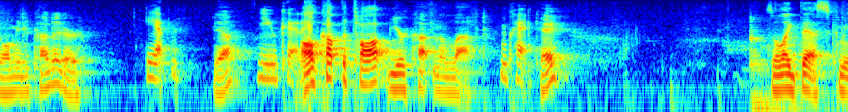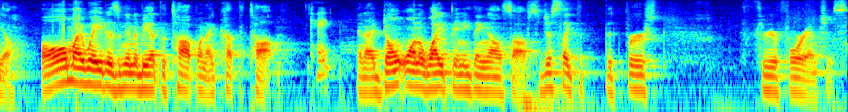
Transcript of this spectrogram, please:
Do you want me to cut it or? Yep. Yeah? You cut it. I'll cut the top, you're cutting the left. Okay. Okay? So like this, Camille. All my weight is gonna be at the top when I cut the top. Okay. And I don't wanna wipe anything else off. So just like the, the first three or four inches.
